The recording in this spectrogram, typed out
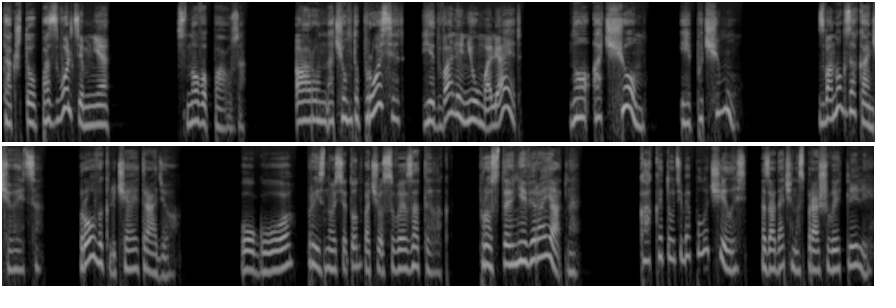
Так что позвольте мне...» Снова пауза. Аарон о чем-то просит, едва ли не умоляет. Но о чем и почему? Звонок заканчивается. Ро выключает радио. «Ого!» — произносит он, почесывая затылок. «Просто невероятно!» «Как это у тебя получилось?» — озадаченно спрашивает Лили.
